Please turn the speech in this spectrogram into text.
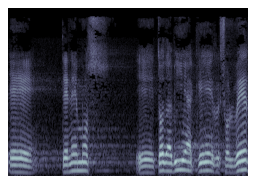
eh, tenemos eh, todavía que resolver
